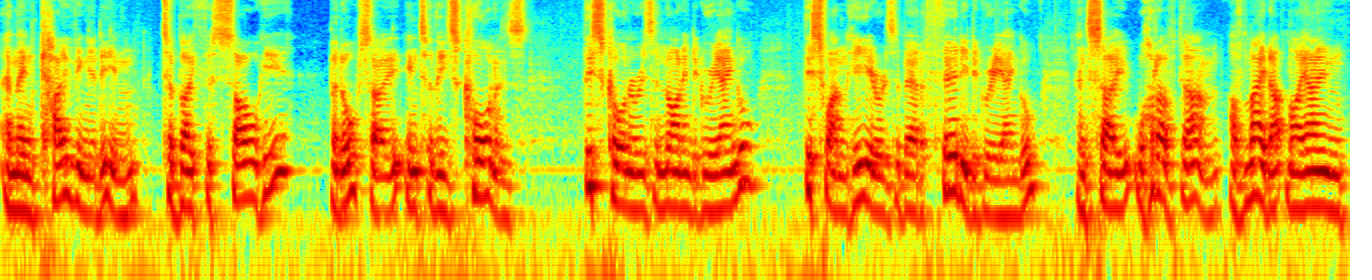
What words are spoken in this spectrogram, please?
and then coving it in to both the sole here, but also into these corners. This corner is a 90 degree angle, this one here is about a 30 degree angle, and so what I've done, I've made up my own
